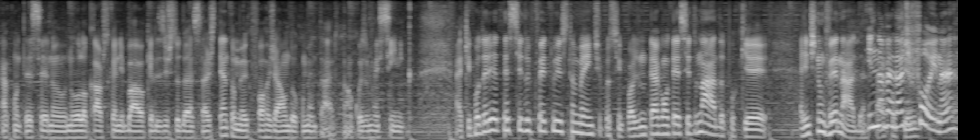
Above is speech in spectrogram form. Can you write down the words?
Acontecer no, no Holocausto Canibal, aqueles estudantes, eles tentam meio que forjar um documentário, é uma coisa mais cínica. Aqui poderia ter sido feito isso também, tipo assim, pode não ter acontecido nada, porque a gente não vê nada. E sabe? na verdade foi, né?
